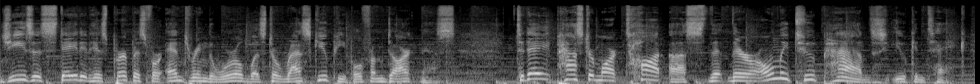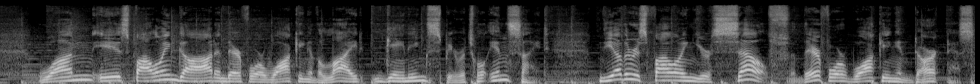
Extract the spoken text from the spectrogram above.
Jesus stated his purpose for entering the world was to rescue people from darkness. Today, Pastor Mark taught us that there are only two paths you can take. One is following God and therefore walking in the light, gaining spiritual insight. The other is following yourself, and therefore walking in darkness,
